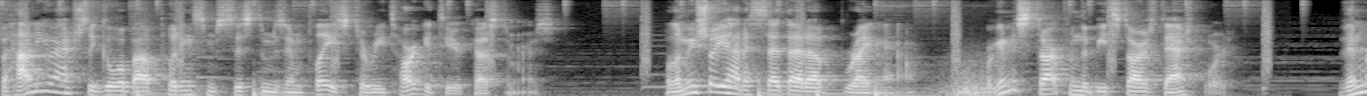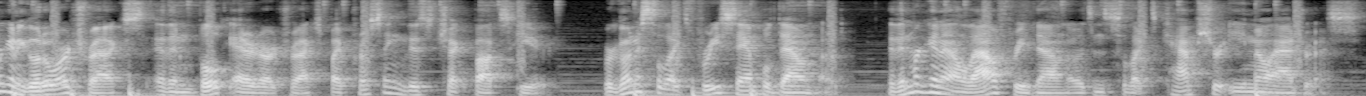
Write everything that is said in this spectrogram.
But how do you actually go about putting some systems in place to retarget to your customers? Well, let me show you how to set that up right now. We're going to start from the BeatStars dashboard. Then we're going to go to our tracks and then bulk edit our tracks by pressing this checkbox here. We're going to select free sample download, and then we're going to allow free downloads and select capture email address.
